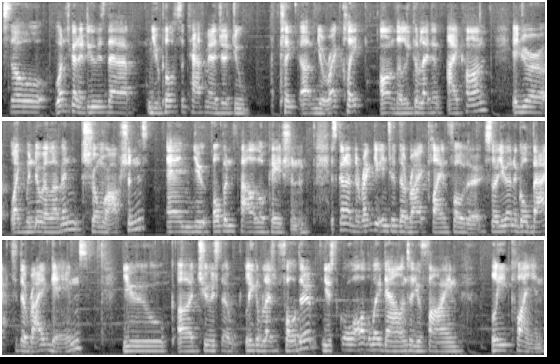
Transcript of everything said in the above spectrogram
So what you're gonna do is that you close the task manager to click um, you right click on the League of Legends icon. If you're like Windows 11, show more options and you open file location. It's gonna direct you into the Riot client folder. So you're gonna go back to the Riot Games. You uh, choose the League of Legends folder. You scroll all the way down until you find League client.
